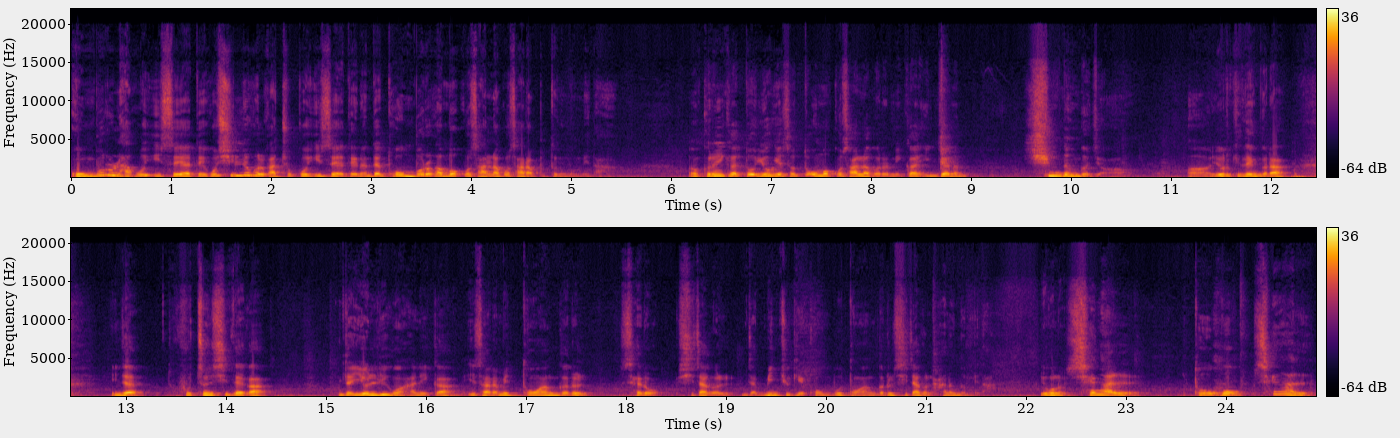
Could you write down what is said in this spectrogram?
공부를 하고 있어야 되고 실력을 갖추고 있어야 되는데 돈 벌어가 먹고 살라고 살아붙은 겁니다. 어, 그러니까 또 여기서 또 먹고 살라 그러니까 이제는 힘든 거죠. 어, 이렇게 된 거라 이제 후천 시대가 이제 열리고 하니까 이 사람이 동안거를 새로 시작을 이제 민주계 공부 동안거를 시작을 하는 겁니다. 이거는 생활 도구 생활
